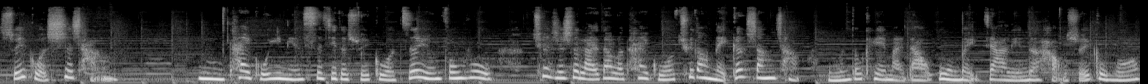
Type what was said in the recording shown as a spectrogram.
水果市场，嗯，泰国一年四季的水果资源丰富。确实是来到了泰国，去到哪个商场，我们都可以买到物美价廉的好水果哦。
